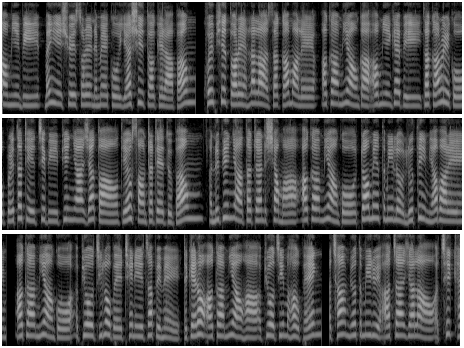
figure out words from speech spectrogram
အောင်မြင်ပြီးမရင်ရွှေဆိုတဲ့နာမည်ကိုရရှိသွားခဲ့တာပါခွေးဖြစ်သွားတဲ့လှလှဇာကားမှာလည်းအာကာမြင့်အောင်ကအောင်မြင်ခဲ့ပြီးဇာကားတွေကိုပရိသတ်တွေကြည့်ပြီးပညာရတော့တရုတ်ဆောင်တတ်တဲ့သူပါအနုပညာတတ်တန်းတစ်လျှောက်မှာအာကာမြင့်အောင်ကိုတောင်းမင်းသမီးလို့လူသိများပါတယ်အာကာမြင့်အောင်ကိုအပျော်ကြီးလို့လို့ပဲထင်နေကြပေမဲ့တကယ်တော့အာကာမြောင်ဟာအပျော်ကြီးမဟုတ်ဘဲအခြားမျိုးသမီးတွေအားကြရလောက်အောင်အချစ်ခံ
